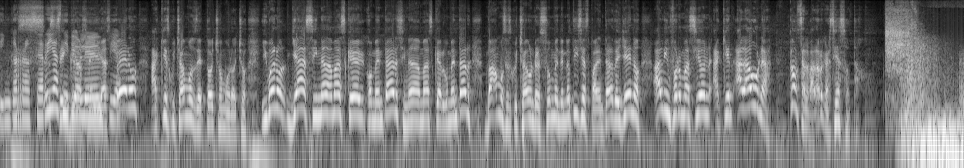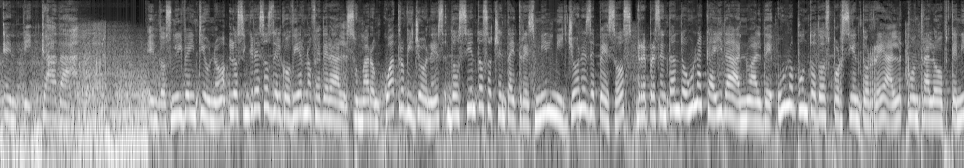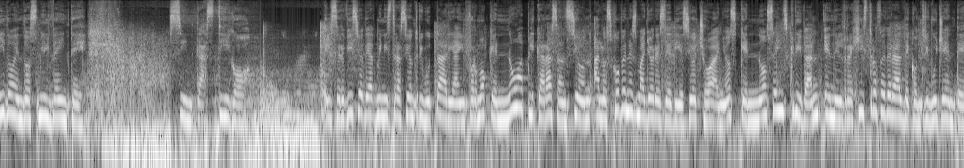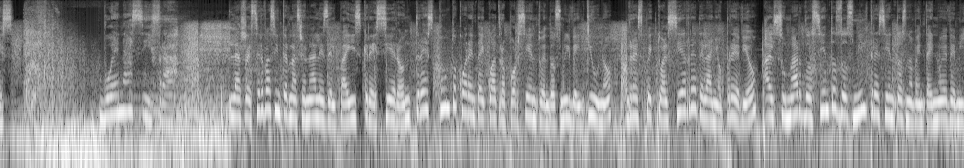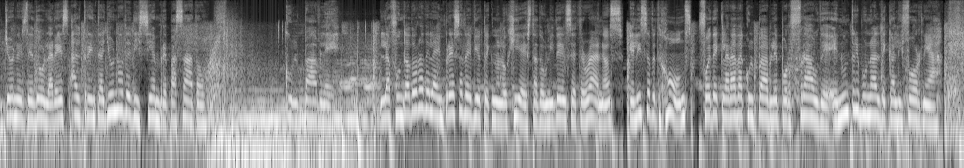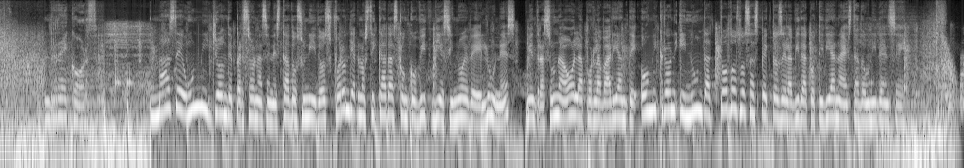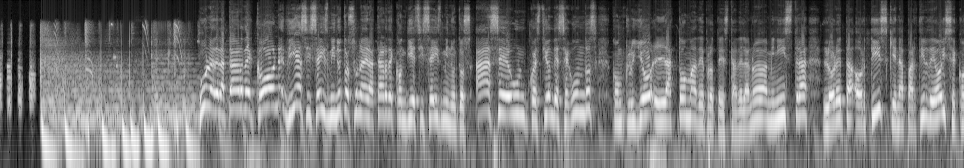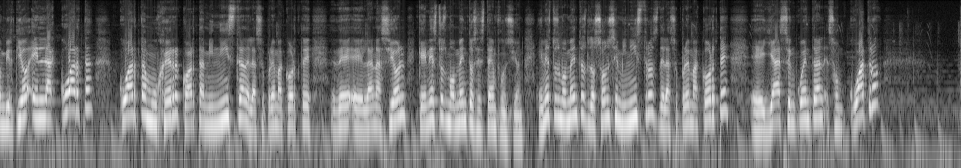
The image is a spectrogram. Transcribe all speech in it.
sin groserías ni violencia. Pero aquí escuchamos de Tocho Morocho. Y bueno, ya sin nada más que comentar, sin nada más que argumentar, vamos a escuchar un resumen de noticias para entrar de lleno a la información aquí en A la Una con Salvador García Soto. En picada. En 2021, los ingresos del gobierno federal sumaron 4 billones 283 mil millones de pesos, representando una caída anual de 1.2% real contra lo obtenido en 2020. Sin castigo. El Servicio de Administración Tributaria informó que no aplicará sanción a los jóvenes mayores de 18 años que no se inscriban en el Registro Federal de Contribuyentes. Buena cifra. Las reservas internacionales del país crecieron 3.44% en 2021 respecto al cierre del año previo, al sumar 202.399 millones de dólares al 31 de diciembre pasado. Culpable. La fundadora de la empresa de biotecnología estadounidense Theranos, Elizabeth Holmes, fue declarada culpable por fraude en un tribunal de California. Récord. Más de un millón de personas en Estados Unidos fueron diagnosticadas con COVID-19 el lunes, mientras una ola por la variante Omicron inunda todos los aspectos de la vida cotidiana estadounidense. Una de la tarde con 16 minutos, una de la tarde con 16 minutos. Hace un cuestión de segundos concluyó la toma de protesta de la nueva ministra Loreta Ortiz, quien a partir de hoy se convirtió en la cuarta cuarta mujer, cuarta ministra de la Suprema Corte de eh, la Nación, que en estos momentos está en función. En estos momentos los 11 ministros de la Suprema Corte eh, ya se encuentran, son cuatro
